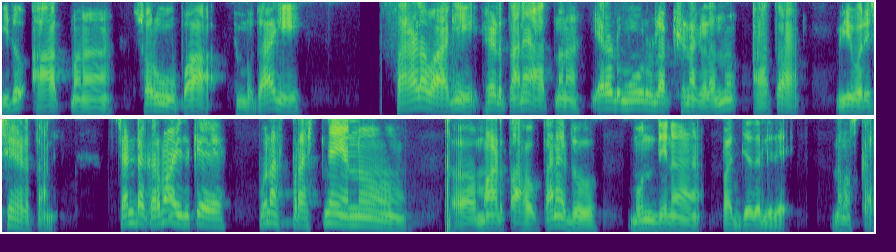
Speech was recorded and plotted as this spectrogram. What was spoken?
ಇದು ಆತ್ಮನ ಸ್ವರೂಪ ಎಂಬುದಾಗಿ ಸರಳವಾಗಿ ಹೇಳ್ತಾನೆ ಆತ್ಮನ. ಎರಡು ಮೂರು ಲಕ್ಷಣಗಳನ್ನು ಆತ ವಿವರಿಸಿ ಹೇಳ್ತಾನೆ. ಚಂಡಕರ್ಮ ಇದಕ್ಕೆ ಪುನಃ ಪ್ರಶ್ನೆಯನ್ನು ಮಾಡ್ತಾ ಹೋಗ್ತಾನೆ. ಅದು ಮುಂದಿನ ಪದ್ಯದಲ್ಲಿದೆ. ನಮಸ್ಕಾರ.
